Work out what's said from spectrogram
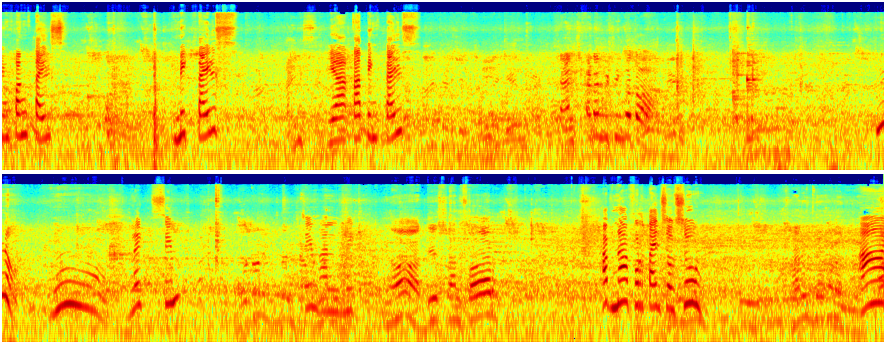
Yung pang tiles. మీకు Yeah, cutting tiles. Tiles kada missing ko to. no. No. Like same. Same and like no this one for? Have na for tiles also. Ah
